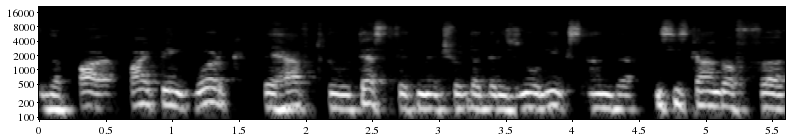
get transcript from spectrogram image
the pi- piping work, they have to test it, make sure that there is no leaks, and this is kind of uh, uh,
